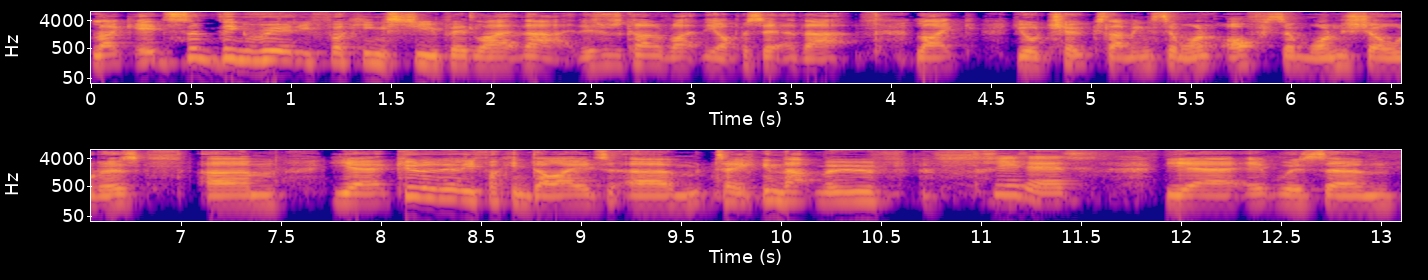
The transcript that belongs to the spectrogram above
Like it's something really fucking stupid like that. This was kind of like the opposite of that. Like you're choke slamming someone off someone's shoulders. Um, yeah, Kudo nearly fucking died um, taking that move. She did. Yeah, it was. Um,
